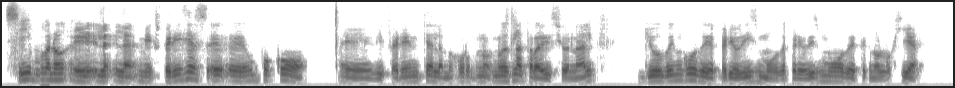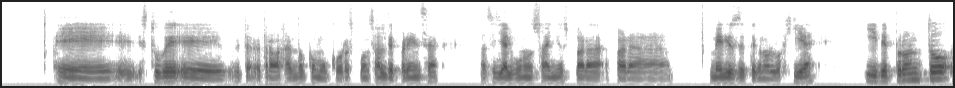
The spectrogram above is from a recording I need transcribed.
Sí, bueno, eh, la, la, mi experiencia es eh, un poco eh, diferente, a lo mejor no, no, es la tradicional. Yo vengo de periodismo, de periodismo de tecnología. estuve tra trabajando como corresponsal de prensa hace ya algunos años para, para medios de tecnología y de pronto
